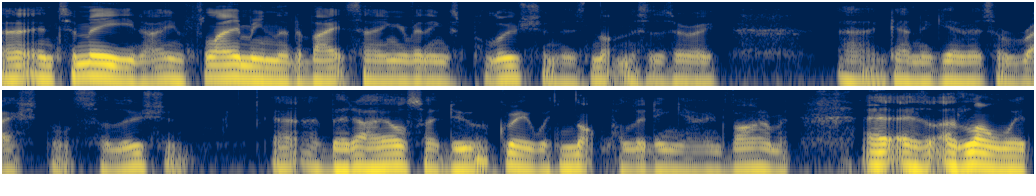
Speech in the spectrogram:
uh, and to me, you know, inflaming the debate saying everything's pollution is not necessarily uh, going to get us a rational solution. Uh, but I also do agree with not polluting our environment, as, along with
